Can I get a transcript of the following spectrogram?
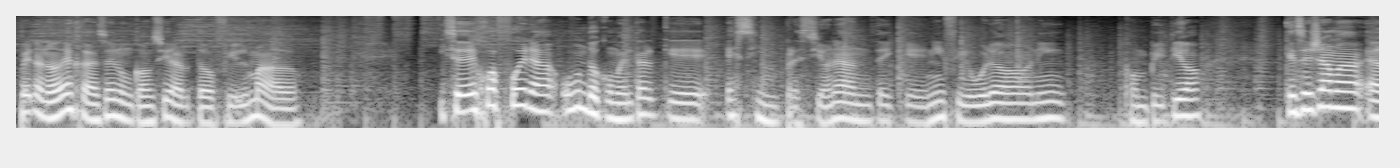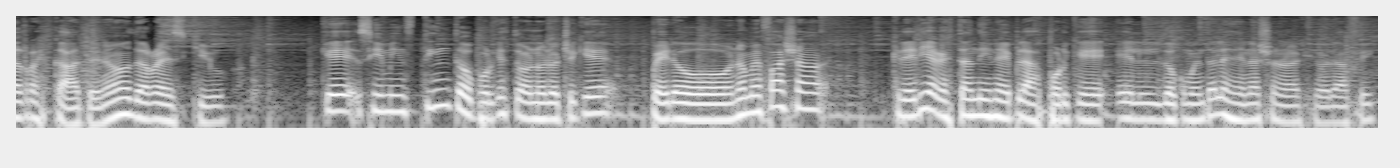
pero no deja de ser un concierto filmado. Y se dejó afuera un documental que es impresionante, que ni figuró ni compitió, que se llama El Rescate, ¿no? The Rescue. Que si mi instinto, porque esto no lo chequeé, pero no me falla, creería que está en Disney Plus porque el documental es de National Geographic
